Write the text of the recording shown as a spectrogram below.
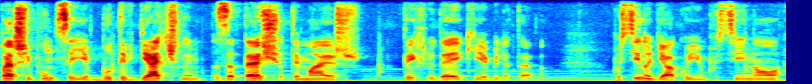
перший пункт це є бути вдячним за те, що ти маєш тих людей, які є біля тебе. Постійно дякуй їм, постійно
